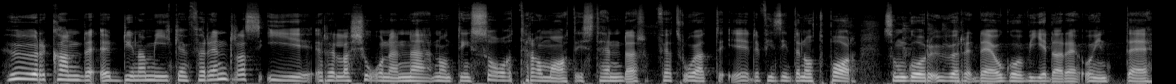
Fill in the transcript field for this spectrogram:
Hur kan eh, dynamiken förändras i relationen när någonting så traumatiskt händer? För jag tror att eh, det finns inte något par som går ur det och går vidare och inte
